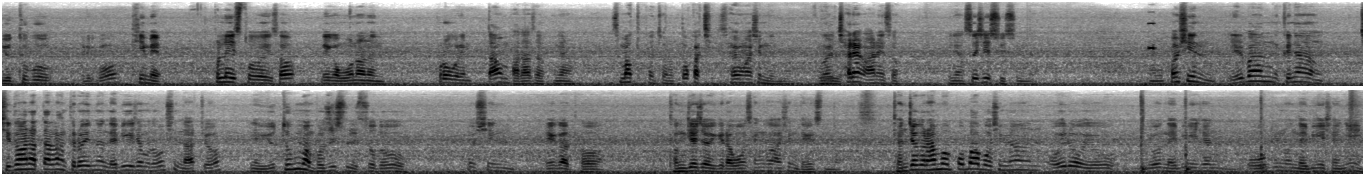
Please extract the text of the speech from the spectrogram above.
유튜브 그리고 티맵 플레이스토어에서 내가 원하는 프로그램 다운 받아서 그냥 스마트폰처럼 똑같이 사용하시면 됩니다. 그걸 음. 차량 안에서 그냥 쓰실 수 있습니다. 어, 훨씬 일반 그냥 지도 하나 딸랑 들어있는 내비게이션보다 훨씬 낫죠. 그냥 유튜브만 보실 수 있어도 훨씬 얘가 더 경제적이라고 생각하시면 되겠습니다. 견적을 한번 뽑아 보시면 오히려 요, 요 내비게이션 올인원 내비게이션이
